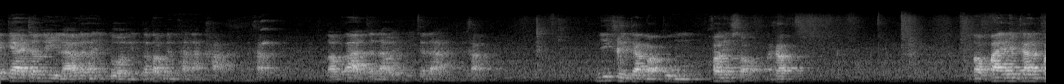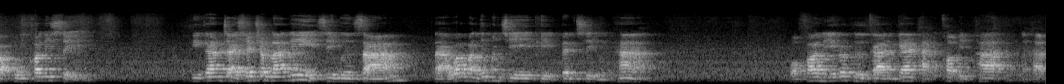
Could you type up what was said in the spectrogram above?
ยแก้เจ้าหนี้แล้วดังนั้นอีกตัวหนึ่งก็ต้องเป็นธนาคารนะครับ เราก็อาจจะเดาอย่างนี้ก็ได้นะครับ นี่คือการปรับปรุงข้อที่สองนะครับ ต่อไปเป็นการปรับปรุงข้อที่สี่มีการจ่ายเช็คชำระหนี้43,000แต่ว่าบันทึกบัญชีผิดเป็น 45,000หัวข้อนี้ก็คือการแก้ไขข้อผิดพลาดนะครับ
